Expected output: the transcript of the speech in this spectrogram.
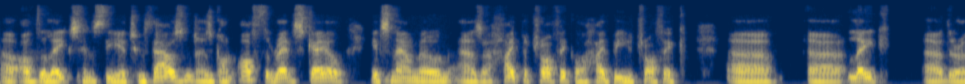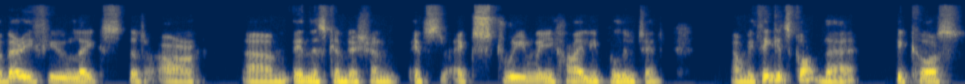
uh, of the lake since the year 2000 has gone off the red scale. It's now known as a hypertrophic or hypereutrophic uh, uh, lake. Uh, there are very few lakes that are um, in this condition. It's extremely highly polluted. And we think it's got there because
